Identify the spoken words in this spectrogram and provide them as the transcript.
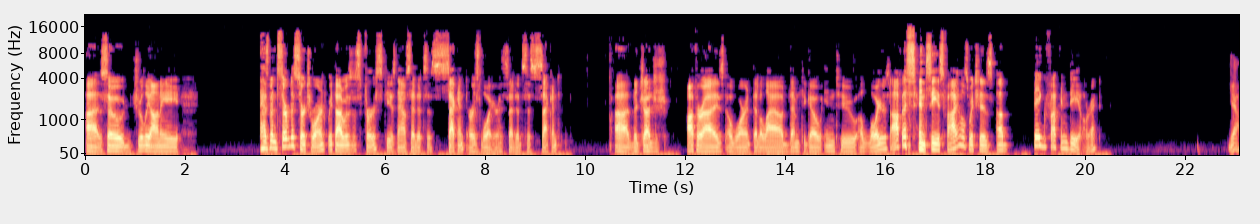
Uh, so Giuliani has been served a search warrant. We thought it was his first. He has now said it's his second, or his lawyer has said it's his second. Uh, the judge authorized a warrant that allowed them to go into a lawyer's office and seize files, which is a big fucking deal, right? Yeah,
